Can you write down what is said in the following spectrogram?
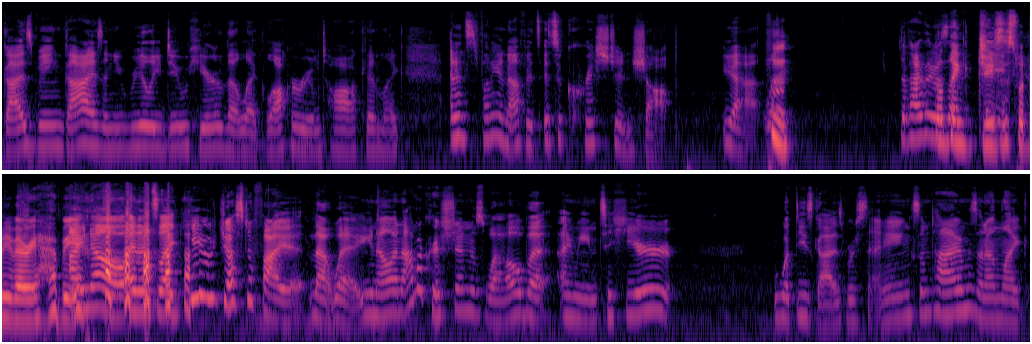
guys being guys and you really do hear that like locker room talk and like and it's funny enough it's it's a christian shop yeah hmm. like the fact that it. Don't was think like Jesus would be very happy. I know, and it's like you justify it that way, you know. And I'm a Christian as well, but I mean to hear what these guys were saying sometimes, and I'm like,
